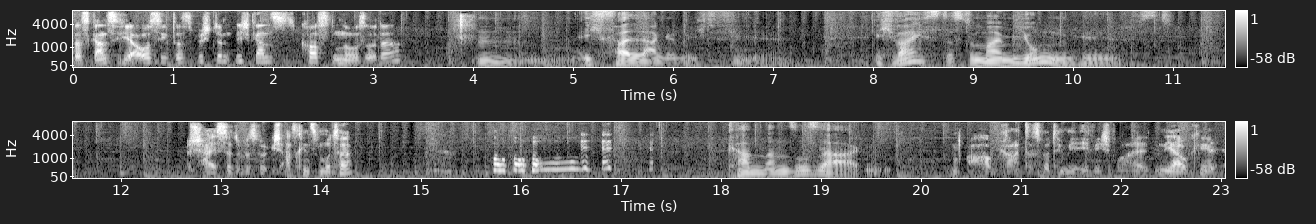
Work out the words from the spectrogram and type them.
das Ganze hier aussieht, das ist bestimmt nicht ganz kostenlos, oder? Hm, ich verlange nicht viel. Ich weiß, dass du meinem Jungen hilfst. Scheiße, du bist wirklich Atrins Mutter? Kann man so sagen. Oh, gerade das wird er mir ewig vorhalten. Ja, okay.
